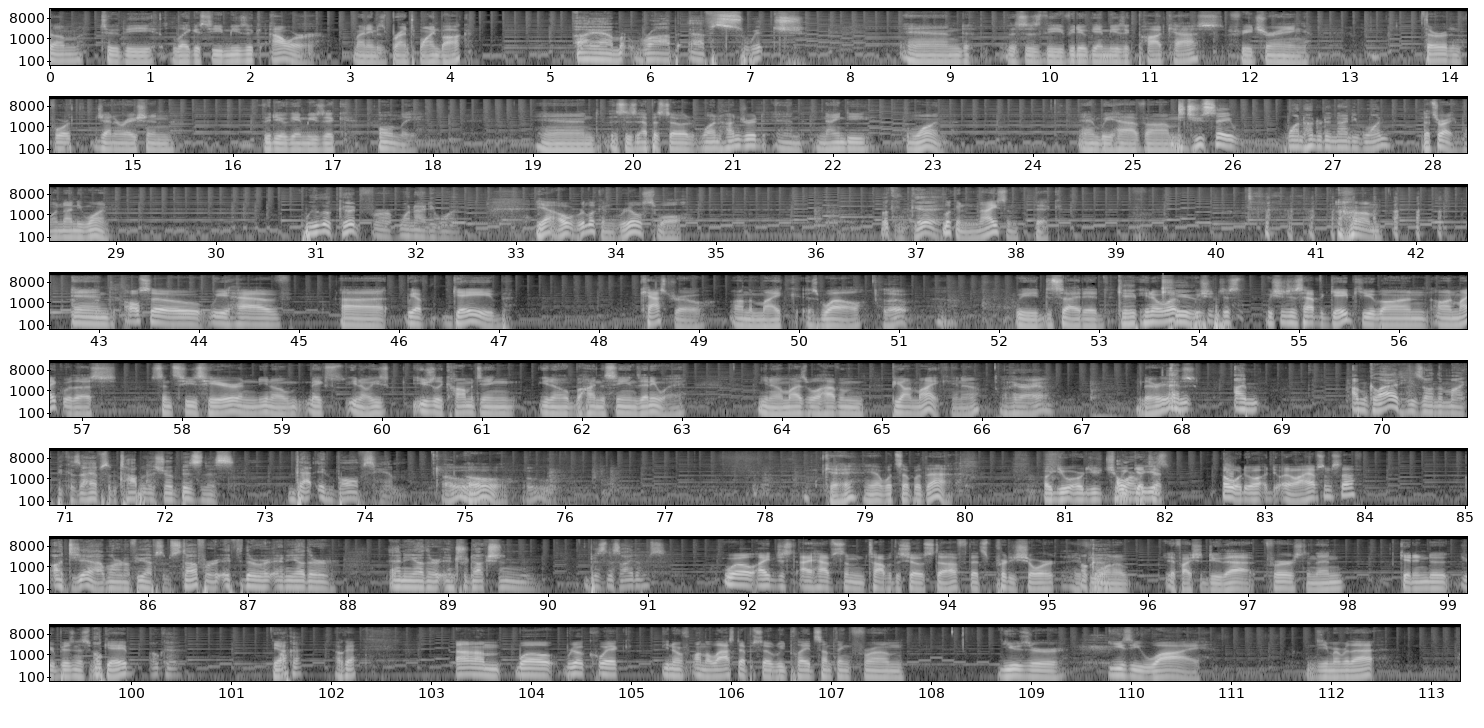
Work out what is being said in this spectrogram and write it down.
welcome to the Legacy Music Hour. My name is Brent Weinbach, I am Rob F. Switch. and this is the video game music podcast featuring third and fourth generation video game music only. And this is episode 191. And we have, um, Did you say 191? that's right, 191. We look good for 191. Yeah, oh, we're looking real swole. Looking good. looking nice and thick. um, and also we have uh, we have Gabe Castro on the mic as well. Hello. We decided, Gabe you know what, we should just we should just have the Gabe Cube on on mic with us since he's here and you know makes you know he's usually commenting you know behind the scenes anyway. You know, might as well have him be on mic. You know, Well, here I am. there he is. And- I'm I'm glad he's on the mic because I have some top of the show business that involves him. Oh. Oh. Oh. Okay, yeah. What's up with that? Or you, or you? Should Oh, we are get we to? at- s- Oh, do I, do oh, I have some stuff? Uh, yeah, I want to know if you have some stuff or if there were any other any other introduction business items. Well, I just I have some top of the show stuff that's pretty short. If Okay. you want to, if I should do that first and then get into your business with Oh. Gabe. Okay. Yeah? Okay. Okay. Um. Well, real quick, you know, on the last episode we played something from user Easy Y. Do you remember that?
